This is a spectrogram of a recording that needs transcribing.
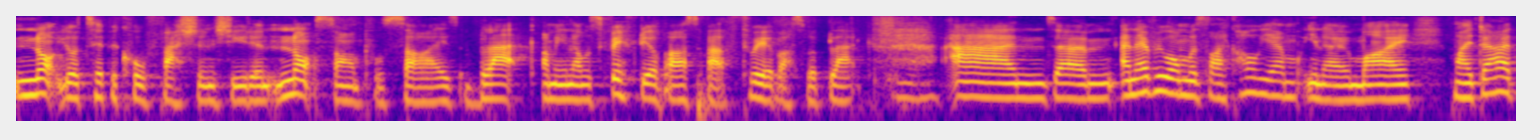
Not your typical fashion student, not sample size, black. I mean, there was 50 of us, about three of us were black, and um, and everyone was like, oh yeah, you know, my my dad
